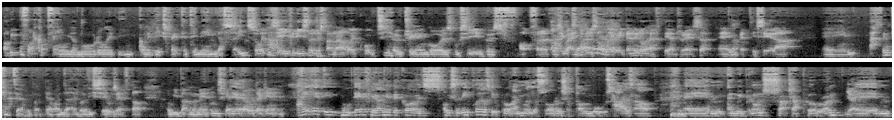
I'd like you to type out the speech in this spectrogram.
a week before a cup final, you're not really being, going to be expected to name your side. So, like you say, you could easily just done that. Like, we'll see how training goes. We'll see who's up for it. We'll see what Exactly, injuries are. Like, yeah. he didn't really have to address it. Um, But to say that, um, I think I everybody, the one that everybody's sales after a wee bit of momentum's getting Yeah. built again. I think it, it will definitely, I mean, because obviously the players get brought in, like your Soros, your Turnbulls, Hazard, um, and we've been on such a poor run. Yeah. Um,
